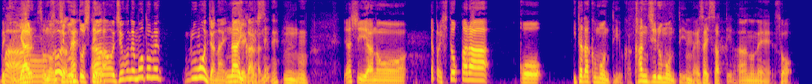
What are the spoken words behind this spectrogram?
別まあにやる、その自分としては。あの自分で求めるもんじゃないないからね。ううんん。やし、あのーやっぱり人から、こう、いただくもんっていうか、感じるもんっていうか、うん優しさっていうのは。あのね、そう。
